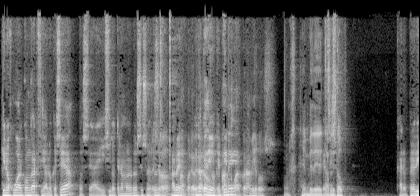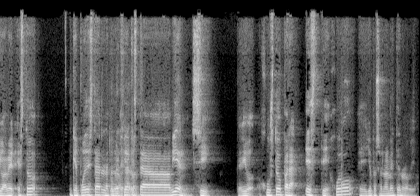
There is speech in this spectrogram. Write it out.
quiero jugar con García, lo que sea, pues ahí si lo tenemos los dos, eso. Entonces, eso, a ver, es lo que Alone, digo, que para tiene. jugar con amigos. En vez de Es tabletop. Claro, pero digo, a ver, esto que puede estar, la tecnología que está bien, sí. Te digo, justo para este juego, eh, yo personalmente no lo veo.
